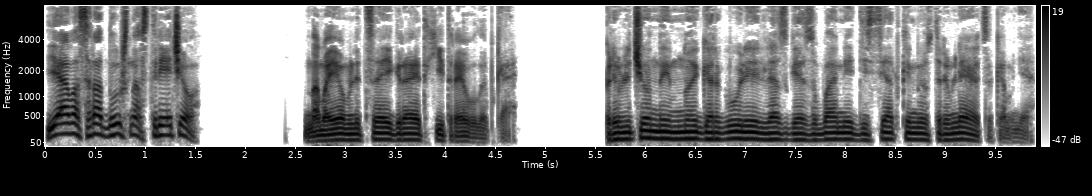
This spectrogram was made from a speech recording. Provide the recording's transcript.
Я вас радушно встречу!» На моем лице играет хитрая улыбка. Привлеченные мной горгули, лязгая зубами, десятками устремляются ко мне.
